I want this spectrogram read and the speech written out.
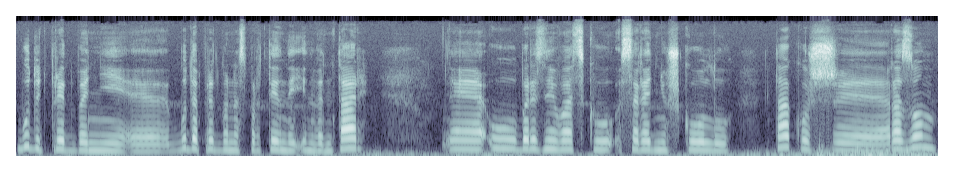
Будуть придбані, е, буде придбано спортивний інвентар е, у Березнівацьку середню школу. Також е, разом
